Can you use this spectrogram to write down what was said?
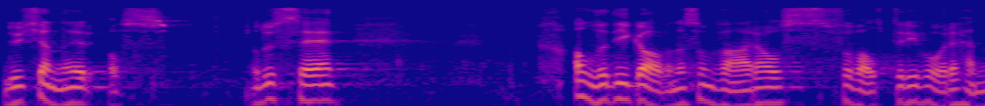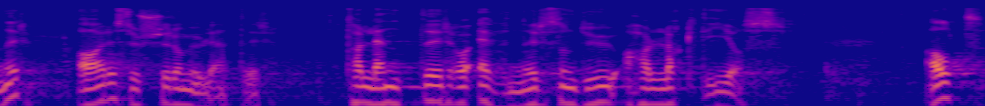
du kjenner oss. Og du ser alle de gavene som hver av oss forvalter i våre hender, av ressurser og muligheter. Talenter og evner som du har lagt i oss. Alt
